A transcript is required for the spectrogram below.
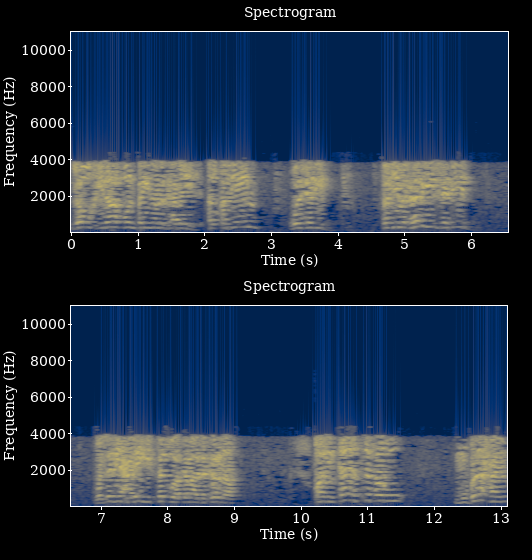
له خلاف بين مذهبيه القديم والجديد. ففي مذهبه الجديد والذي عليه الفتوى كما ذكرنا قال إن كان السفر مباحا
